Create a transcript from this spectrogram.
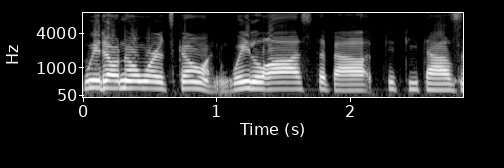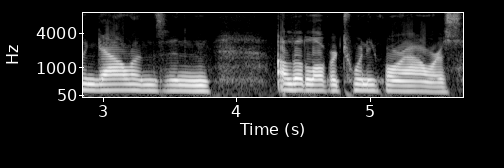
We don't know where it's going. We lost about 50,000 gallons in a little over 24 hours.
